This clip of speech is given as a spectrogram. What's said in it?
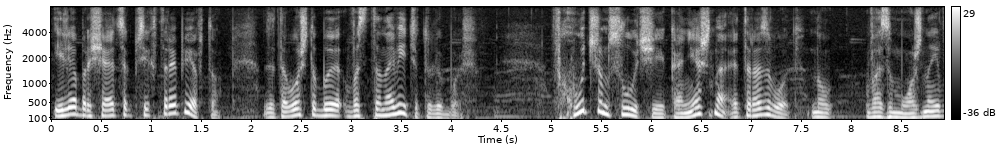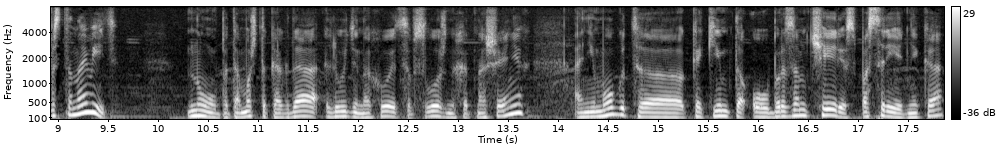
или обращаются к психотерапевту для того, чтобы восстановить эту любовь. В худшем случае, конечно, это развод, но возможно и восстановить. Ну, потому что когда люди находятся в сложных отношениях, они могут э, каким-то образом через посредника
